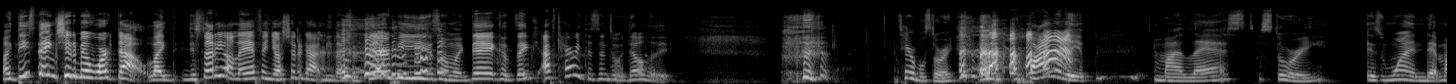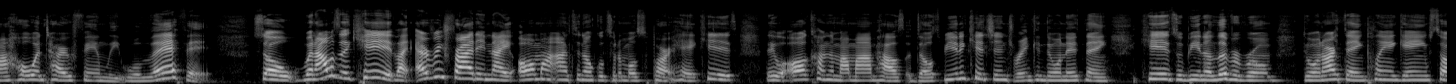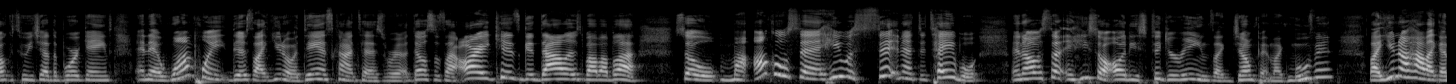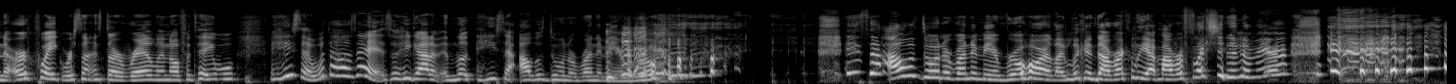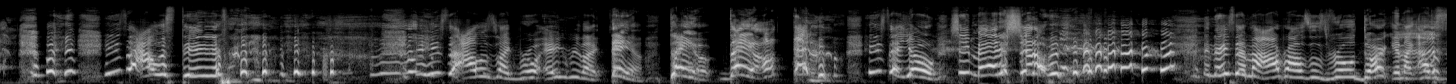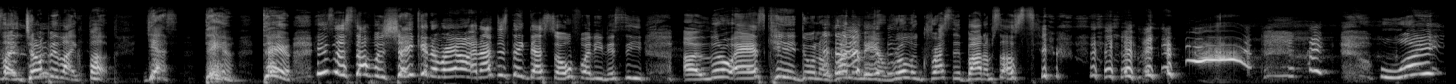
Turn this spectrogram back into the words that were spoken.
Like these things should have been worked out. Like instead of y'all laughing, y'all should have got me like some therapy or something like that. Cause they, I've carried this into adulthood. Terrible story. And finally, my last story is one that my whole entire family will laugh at. So when I was a kid, like every Friday night, all my aunts and uncles, for the most part, had kids. They would all come to my mom's house. Adults be in the kitchen, drinking, doing their thing. Kids would be in the living room, doing our thing, playing games, talking to each other, board games. And at one point, there's like you know a dance contest where adults was like, "All right, kids, get dollars, blah blah blah." So my uncle said he was sitting at the table, and all of a sudden he saw all these figurines like jumping, like moving, like you know how like an earthquake where something started rattling off a table, and he said, "What the hell that?" So he got up and looked, he said, "I was doing a running man real." He said I was doing a running man real hard, like looking directly at my reflection in the mirror. but he, he said I was standing in front of the mirror. And he said I was like real angry, like, damn, damn, damn, oh, damn. He said, yo, she mad as shit over here. and they said my eyebrows was real dark and like I was like jumping like fuck, yes, damn, damn. He said stuff was shaking around, and I just think that's so funny to see a little ass kid doing a running man real aggressive by themselves. like, what?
